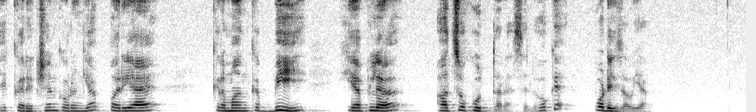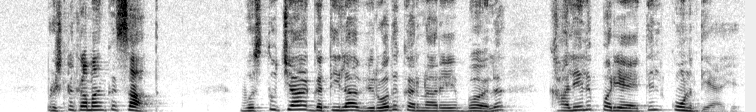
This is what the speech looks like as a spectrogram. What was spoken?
हे करेक्शन करून घ्या. पर्याय क्रमांक बी हे आपलं अचूक उत्तर असेल. ओके? पुढे जाऊया. प्रश्न क्रमांक सात. वस्तूच्या गतीला विरोध करणारे बल खालील पर्यायातील कोणते आहे?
